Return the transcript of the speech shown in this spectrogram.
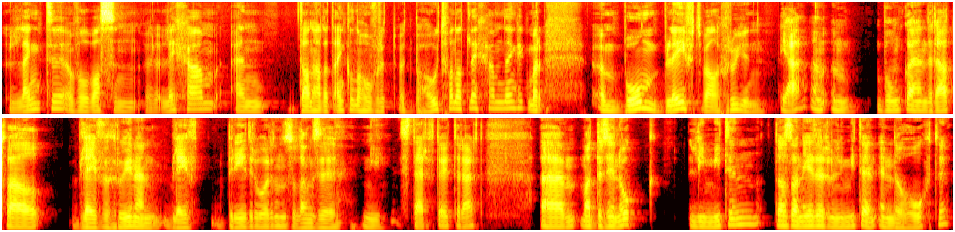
lengte, een volwassen lichaam. En dan gaat het enkel nog over het, behoud van het lichaam, denk ik. Maar een boom blijft wel groeien. Ja, een, een boom kan inderdaad wel blijven groeien en blijft breder worden, zolang ze niet sterft, uiteraard. Um, maar er zijn ook limieten. Dat is dan eerder een limiet in, de hoogte.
